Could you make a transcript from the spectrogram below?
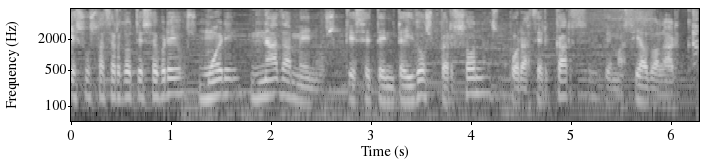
esos sacerdotes hebreos mueren nada menos que 72 personas por acercarse demasiado al arca.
